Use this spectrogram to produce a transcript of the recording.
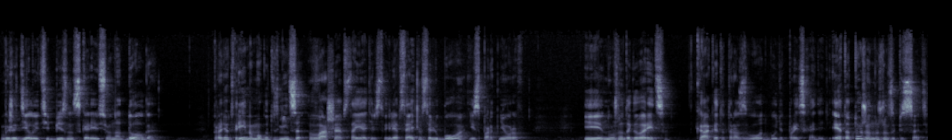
вы же делаете бизнес, скорее всего, надолго. Пройдет время, могут измениться ваши обстоятельства или обстоятельства любого из партнеров. И нужно договориться, как этот развод будет происходить. Это тоже нужно записать.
